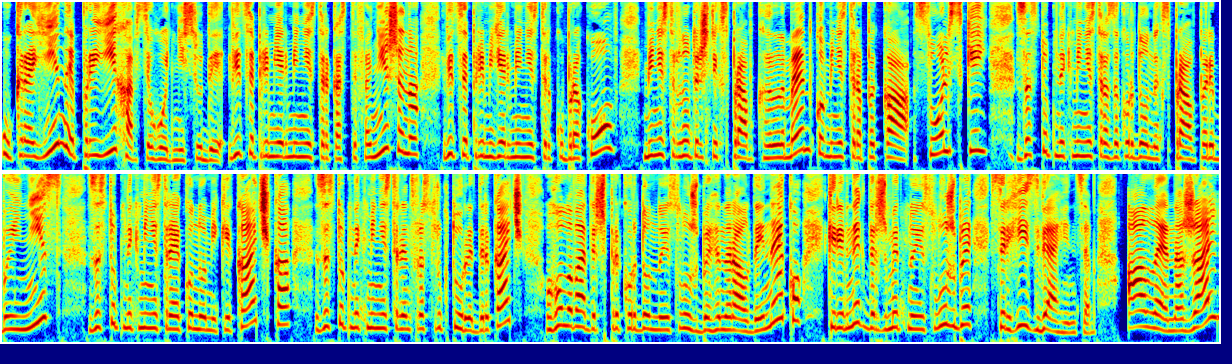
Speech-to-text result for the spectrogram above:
України приїхав сьогодні сюди. Віце-прем'єр-міністрка Стефанішина, віце-прем'єр-міністр Кубраков, міністр внутрішніх справ Клименко, міністр ПК Сольський, заступник міністра закордонних справ Перебийніс, заступник міністра економіки Качка, заступник міністра інфраструктури Деркач, голова Держприкордонної служби генерал Дейнеко, керівник Держмитної служби Сергій Звягінцев. Але, на жаль,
